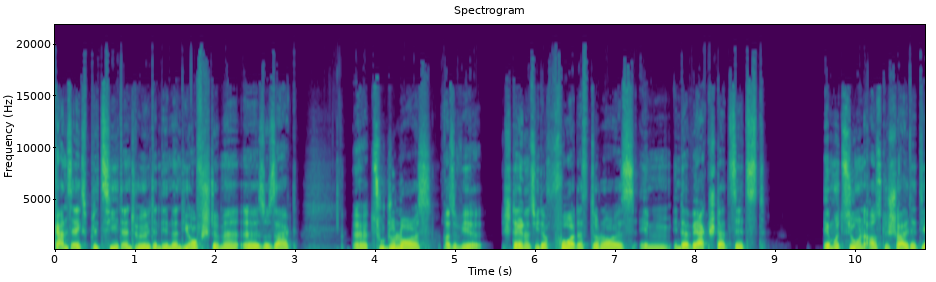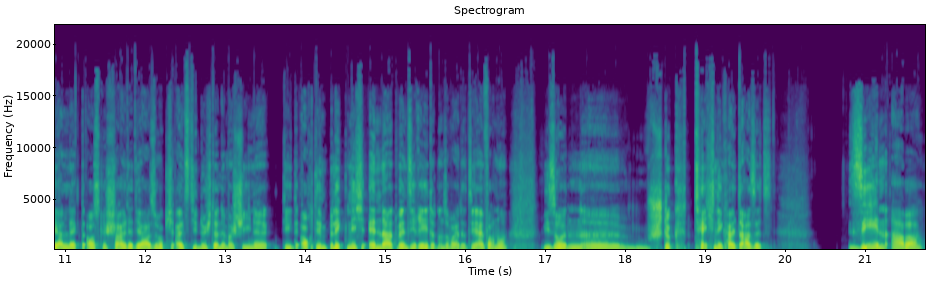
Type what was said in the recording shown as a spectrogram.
ganz explizit enthüllt, indem dann die Off-Stimme äh, so sagt, äh, zu Dolores. Also wir stellen uns wieder vor, dass Dolores im, in der Werkstatt sitzt, Emotionen ausgeschaltet, Dialekt ausgeschaltet, ja, also wirklich als die nüchterne Maschine, die auch den Blick nicht ändert, wenn sie redet und so weiter, sie einfach nur wie so ein äh, Stück Technik halt da sitzt. Sehen aber,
